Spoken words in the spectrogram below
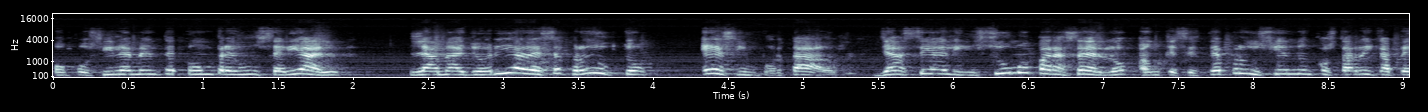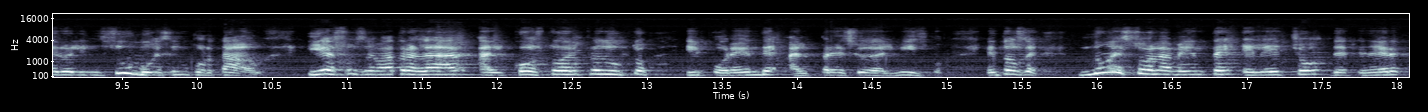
o posiblemente compre un cereal, la mayoría de ese producto es importado, ya sea el insumo para hacerlo, aunque se esté produciendo en Costa Rica, pero el insumo es importado y eso se va a trasladar al costo del producto y por ende al precio del mismo. Entonces, no es solamente el hecho de tener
